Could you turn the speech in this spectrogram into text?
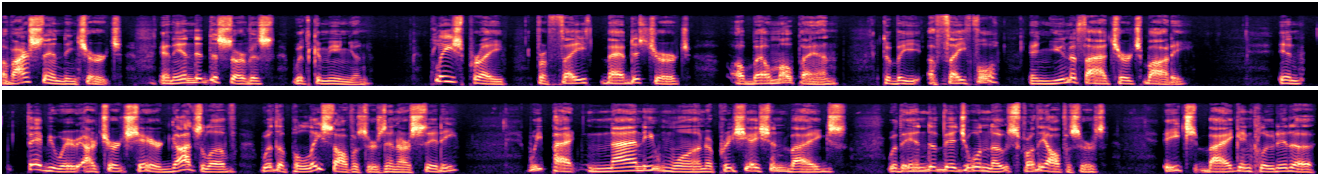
of our sending church and ended the service with communion. Please pray for Faith Baptist Church of Belmopan to be a faithful and unified church body. In February, our church shared God's love with the police officers in our city. We packed 91 appreciation bags with individual notes for the officers. Each bag included a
